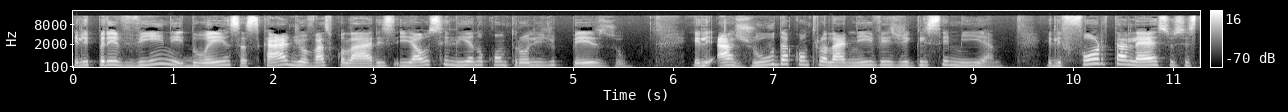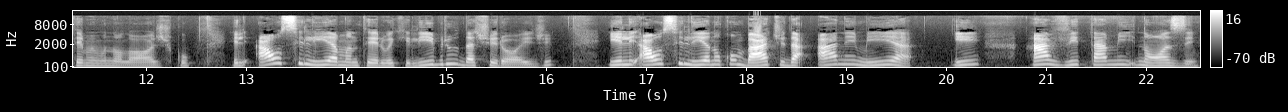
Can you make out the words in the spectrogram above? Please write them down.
Ele previne doenças cardiovasculares e auxilia no controle de peso. Ele ajuda a controlar níveis de glicemia. Ele fortalece o sistema imunológico. Ele auxilia a manter o equilíbrio da tiroide. E ele auxilia no combate da anemia e a vitaminose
